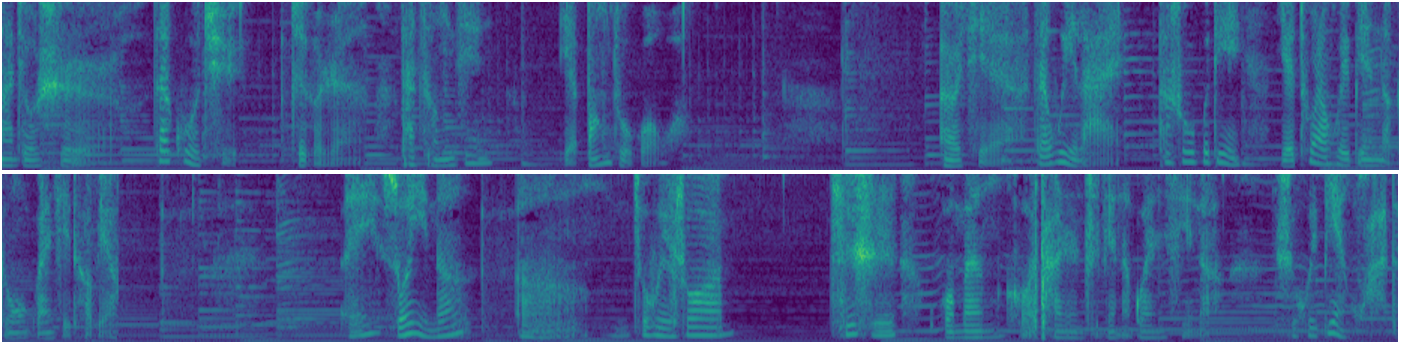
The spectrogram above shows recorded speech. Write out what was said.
那就是在过去，这个人他曾经。也帮助过我，而且在未来，他说不定也突然会变得跟我关系特别好。哎，所以呢，嗯，就会说，其实我们和他人之间的关系呢是会变化的，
